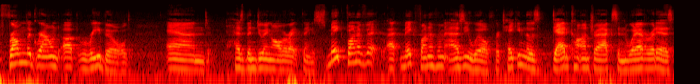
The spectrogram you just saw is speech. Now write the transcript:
from the ground up rebuild, and has been doing all the right things. Make fun of it, uh, make fun of him as you will for taking those dead contracts and whatever it is.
